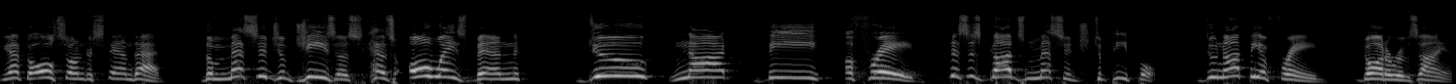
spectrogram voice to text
You have to also understand that. The message of Jesus has always been do not be afraid. This is God's message to people. Do not be afraid, daughter of Zion.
